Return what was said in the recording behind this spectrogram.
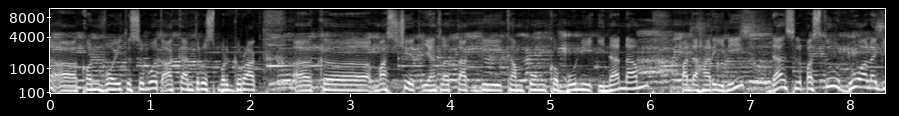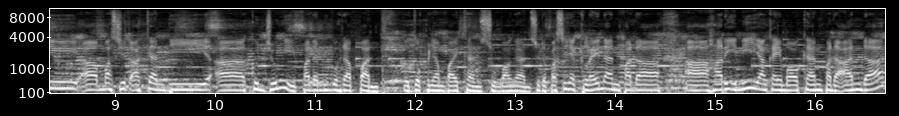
uh, konvoi tersebut akan terus bergerak uh, ke masjid yang terletak di Kampung Kebuni Inanam pada hari ini. Dan selepas itu dua lagi uh, masjid akan dikunjungi uh, pada minggu hadapan untuk menyampaikan sumbangan. Sudah pastinya kelainan pada uh, hari ini yang kami bawakan pada anda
